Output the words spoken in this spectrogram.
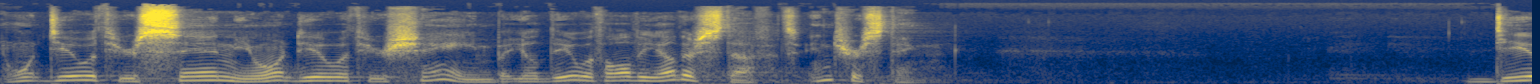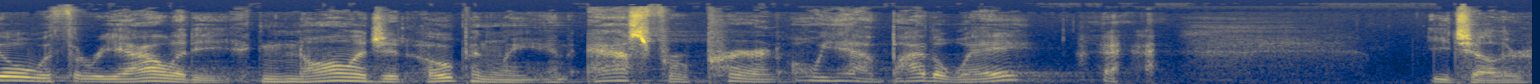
You won't deal with your sin, you won't deal with your shame, but you'll deal with all the other stuff. It's interesting. Deal with the reality, acknowledge it openly, and ask for prayer. And oh, yeah, by the way, each other.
